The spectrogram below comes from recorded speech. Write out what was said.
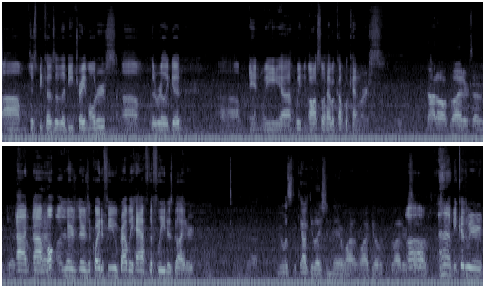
um, just because of the detroit motors um, they're really good um, and we uh, we also have a couple kenworths not all gliders, I would guess. Uh, mo- there's there's a, quite a few. Probably half the fleet is glider what's the calculation there? Why, why go with the gliders? Uh, because we're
